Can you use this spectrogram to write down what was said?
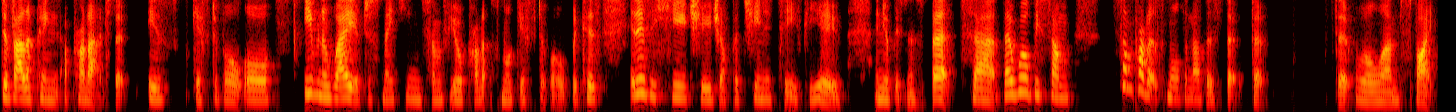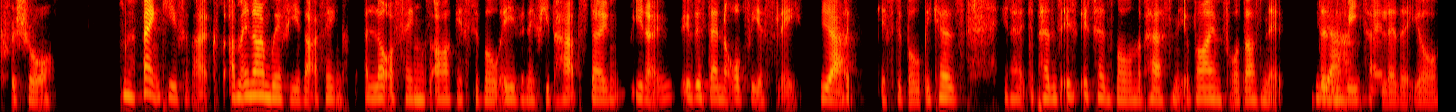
developing a product that is giftable or even a way of just making some of your products more giftable because it is a huge huge opportunity for you and your business. But uh, there will be some some products more than others that that that will um, spike for sure. Thank you for that. I mean, I'm with you that I think a lot of things are giftable, even if you perhaps don't, you know, if, if they're not obviously yeah giftable, because you know it depends. It, it depends more on the person that you're buying for, doesn't it, than yeah. the retailer that you're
